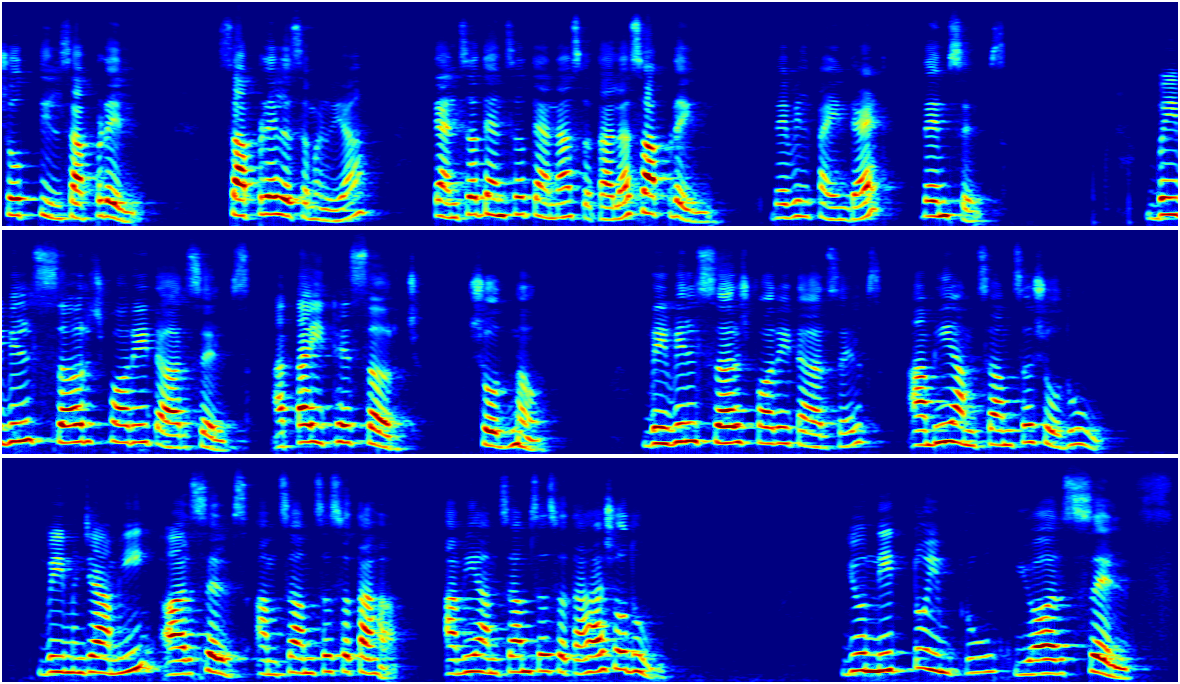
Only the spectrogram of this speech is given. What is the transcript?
शोधतील सापडेल. सापडेल असं म्हणूया. त्यांचं त्यांचं त्यांना स्वतःला सापडेल. They will find that themselves we will search for it ourselves आता इथे सर्च शोधणं. We will search for it ourselves आम्ही आमचं आमचं शोधू. वी म्हणजे आम्ही आर सेल्व्स आमचं आमचं स्वतः. आम्ही आमचं आमचं स्वतः शोधू. You need to improve yourself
